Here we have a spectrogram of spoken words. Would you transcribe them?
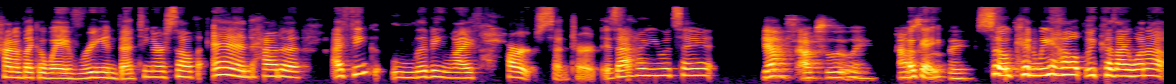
kind of like a way of reinventing ourselves and how to i think living life heart centered is that how you would say it? Yes absolutely. Absolutely. Okay so can we help? Because i want to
